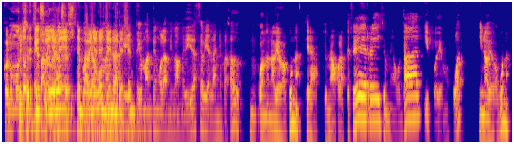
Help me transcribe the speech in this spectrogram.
Con un montón de tíos pabellones- sudorosos. Se en podría pabellones argumentar llenos de que gente. Yo mantengo las mismas medidas que había el año pasado, cuando no había vacuna. Que era, yo me hago las PCR, yo me hago tal, y podíamos jugar. Y no había vacuna.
